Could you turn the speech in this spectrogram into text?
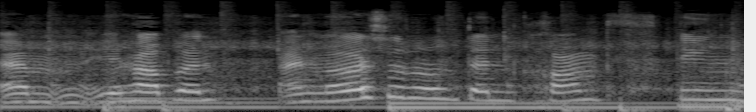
Ähm, wir haben ein Mörser und ein Kampfding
